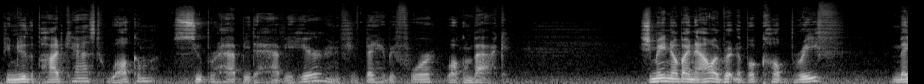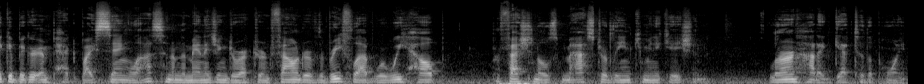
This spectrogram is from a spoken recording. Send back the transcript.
If you're new to the podcast, welcome. Super happy to have you here. And if you've been here before, welcome back. As you may know by now, I've written a book called Brief Make a Bigger Impact by Saying Less, and I'm the managing director and founder of the Brief Lab, where we help professionals master lean communication, learn how to get to the point.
